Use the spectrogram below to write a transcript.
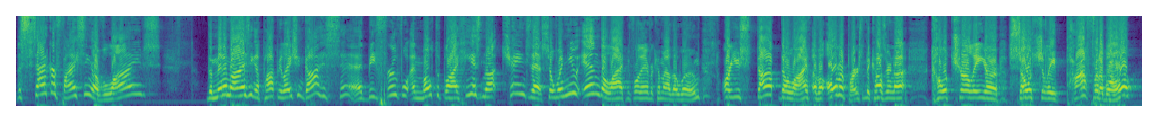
The sacrificing of lives, the minimizing of population, God has said, be fruitful and multiply. He has not changed that. So when you end the life before they ever come out of the womb, or you stop the life of an older person because they're not culturally or socially profitable,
